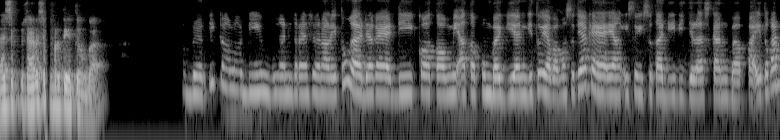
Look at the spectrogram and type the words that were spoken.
Saya seperti itu, Mbak berarti kalau di hubungan internasional itu nggak ada kayak dikotomi atau pembagian gitu ya Pak? Maksudnya kayak yang isu-isu tadi dijelaskan Bapak itu kan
